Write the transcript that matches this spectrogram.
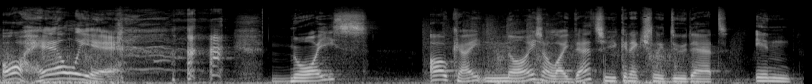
Oh, hell yeah! nice! Okay, nice. I like that. So you can actually do that in...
